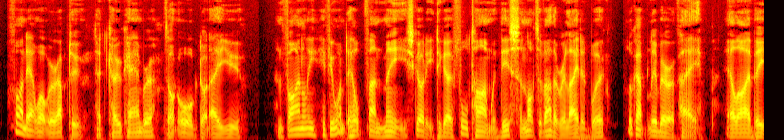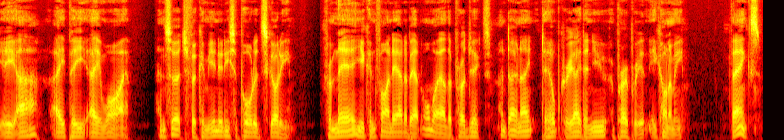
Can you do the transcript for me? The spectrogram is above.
Find out what we're up to at cocanberra.org.au. And finally, if you want to help fund me, Scotty, to go full time with this and lots of other related work, look up Liberapay, L I B E R A P A Y, and search for Community Supported Scotty. From there, you can find out about all my other projects and donate to help create a new appropriate economy. Thanks.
